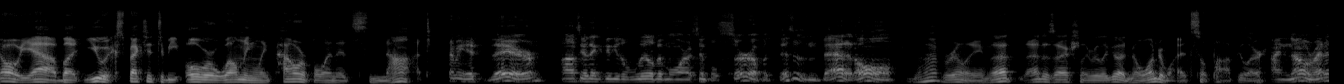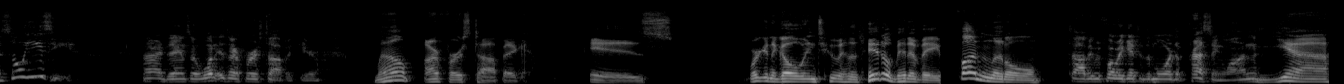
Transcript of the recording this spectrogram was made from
Oh yeah, but you expect it to be overwhelmingly powerful, and it's not. I mean, it's there. Honestly, I think I could use a little bit more a simple syrup, but this isn't bad at all. Not really. That that is actually really good. No wonder why it's so popular. I know, right? It's so easy. All right, Dan. So, what is our first topic here? Well, our first topic is we're gonna go into a little bit of a fun little Topic before we get to the more depressing one. yeah,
